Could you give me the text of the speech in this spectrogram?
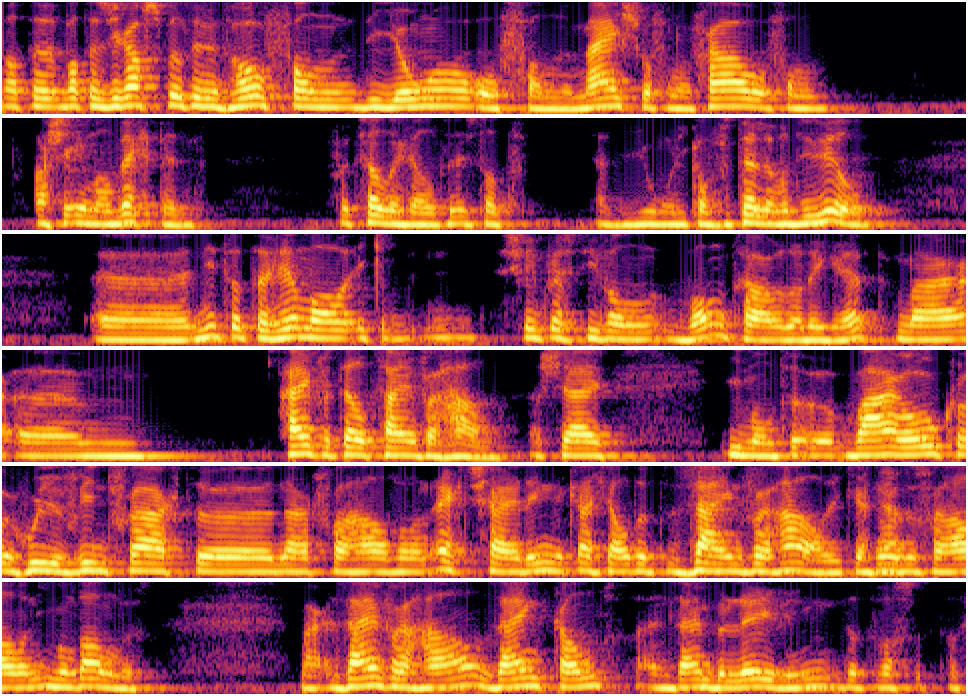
wat, er, wat er zich afspeelt in het hoofd van die jongen of van een meisje of van een vrouw of van, als je eenmaal weg bent. Voor hetzelfde geld is dat ja, die jongen die kan vertellen wat hij wil. Eh, niet dat er helemaal, ik, het is geen kwestie van wantrouwen dat ik heb, maar ehm, hij vertelt zijn verhaal. Als jij iemand, eh, waar ook, een goede vriend vraagt eh, naar het verhaal van een echtscheiding, dan krijg je altijd zijn verhaal. Je krijgt Ja. nooit het verhaal van iemand anders. Maar zijn verhaal, zijn kant en zijn beleving, dat was, dat,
